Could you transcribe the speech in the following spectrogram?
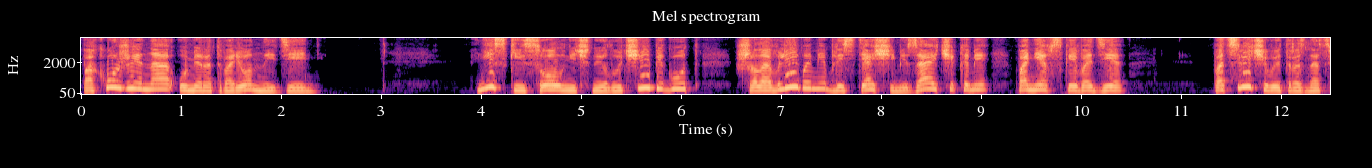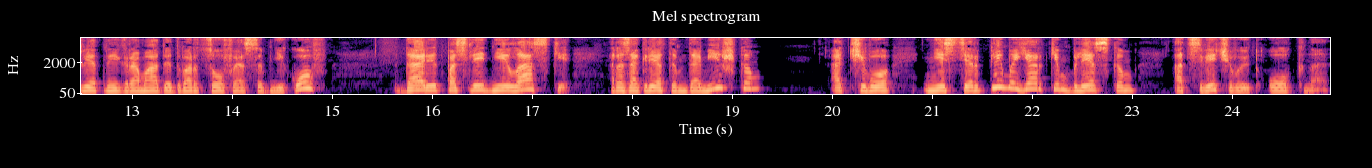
похожие на умиротворенный день. Низкие солнечные лучи бегут шаловливыми блестящими зайчиками по Невской воде, подсвечивают разноцветные громады дворцов и особняков, дарят последние ласки разогретым домишкам, отчего нестерпимо ярким блеском отсвечивают окна.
